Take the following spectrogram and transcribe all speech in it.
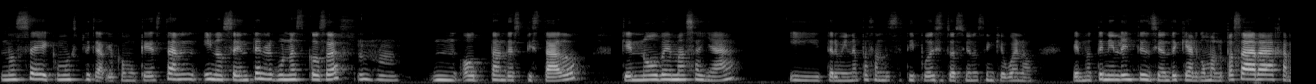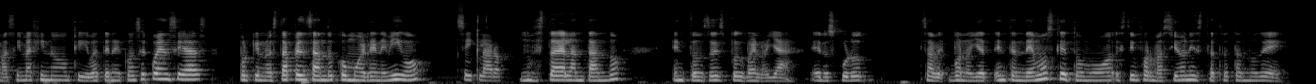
no sé cómo explicarlo, como que es tan inocente en algunas cosas o tan despistado que no ve más allá y termina pasando ese tipo de situaciones en que, bueno, él no tenía la intención de que algo malo pasara, jamás imaginó que iba a tener consecuencias, porque no está pensando como el enemigo. Sí, claro. No está adelantando. Entonces, pues bueno, ya, el oscuro sabe, bueno, ya entendemos que tomó esta información y está tratando de,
